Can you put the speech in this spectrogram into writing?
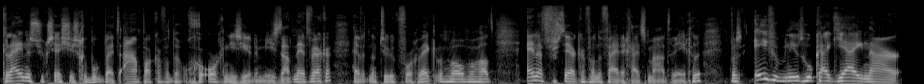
kleine succesjes geboekt bij het aanpakken van de georganiseerde misdaadnetwerken. Hebben we het natuurlijk vorige week nog over gehad. En het versterken van de veiligheidsmaatregelen. Ik was even benieuwd, hoe kijk jij naar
